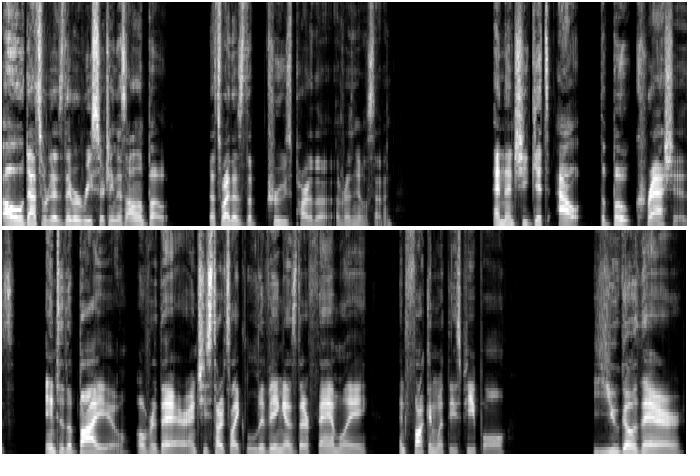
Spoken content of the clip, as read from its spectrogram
Oh, that's what it is. They were researching this on a boat. That's why there's the cruise part of the of Resident Evil 7. And then she gets out, the boat crashes into the bayou over there, and she starts like living as their family and fucking with these people. You go there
